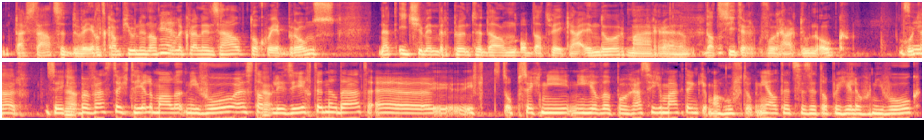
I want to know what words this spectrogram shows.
Daar staat ze, de wereldkampioene natuurlijk ja. wel in zaal. Toch weer brons. Net ietsje minder punten dan op dat WK Indoor. Maar uh, dat ziet er voor haar doen ook goed Zeker. uit. Zeker, Ja. bevestigt helemaal het niveau, hè, stabiliseert inderdaad. Heeft op zich niet, niet heel veel progressie gemaakt, denk ik, maar hoeft ook niet altijd. Ze zit op een heel hoog niveau ook.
